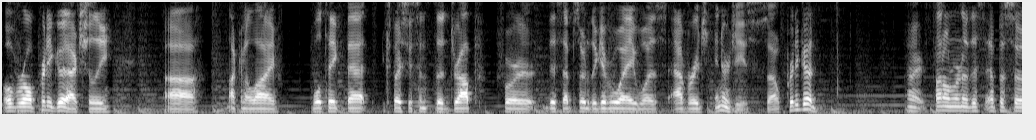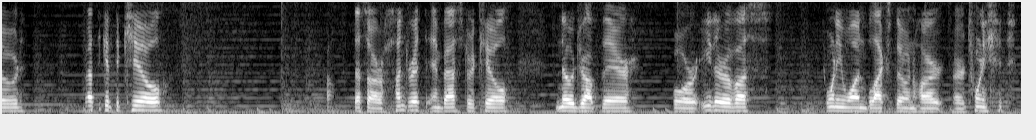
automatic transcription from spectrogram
overall pretty good actually. Uh, not gonna lie, we'll take that, especially since the drop for this episode of the giveaway was average energies, so pretty good. All right, final run of this episode. About to get the kill. That's our 100th ambassador kill. No drop there for either of us. 21 Blackstone Heart, or 20,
